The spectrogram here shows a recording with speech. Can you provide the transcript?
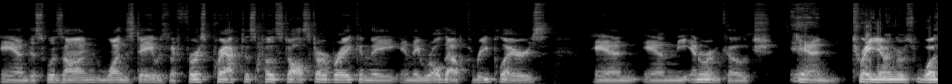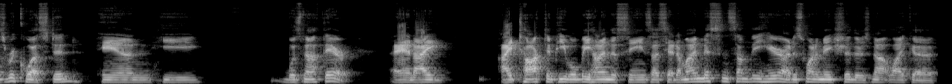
and this was on Wednesday. It was their first practice post All Star break, and they and they rolled out three players and and the interim coach. And Trae Young was, was requested, and he was not there. And I I talked to people behind the scenes. I said, "Am I missing something here? I just want to make sure there's not like a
